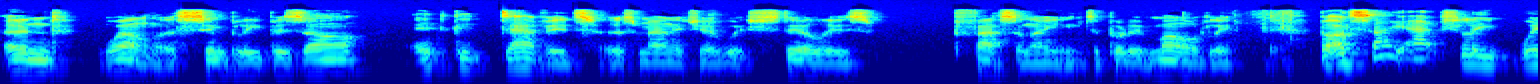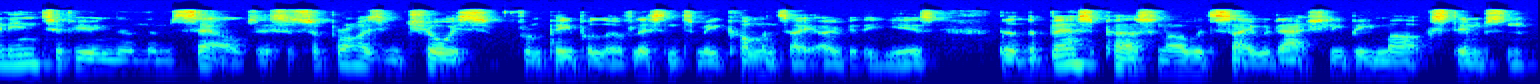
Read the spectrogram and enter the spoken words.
And, well, a simply bizarre Edgar Davids as manager, which still is fascinating to put it mildly. But I'd say actually, when interviewing them themselves, it's a surprising choice from people that have listened to me commentate over the years that the best person I would say would actually be Mark Stimpson,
